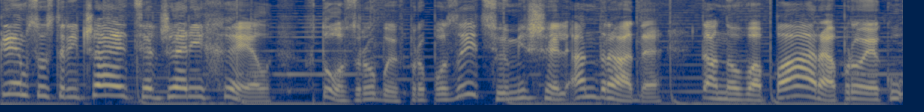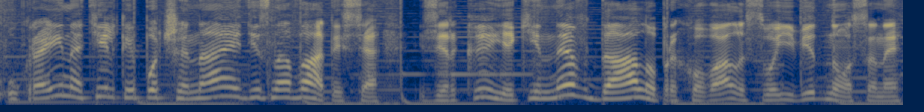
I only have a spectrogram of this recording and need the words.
ким зустрічається Джері Хейл? Хто зробив пропозицію Мішель Андраде? Та нова пара, про яку Україна тільки починає дізнаватися. Зірки, які невдало приховали свої відносини.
